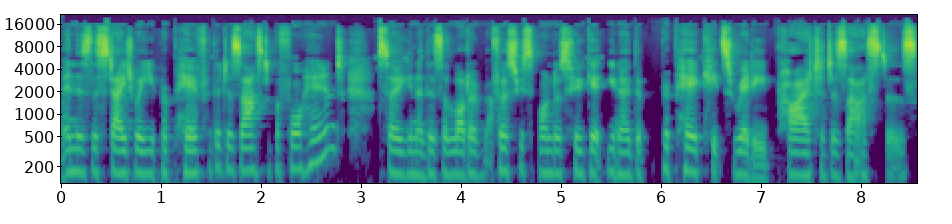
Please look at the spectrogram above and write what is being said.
And there's the stage where you prepare for the disaster beforehand. So, you know, there's a lot of first responders who get, you know, the prepare kits ready prior to disasters.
